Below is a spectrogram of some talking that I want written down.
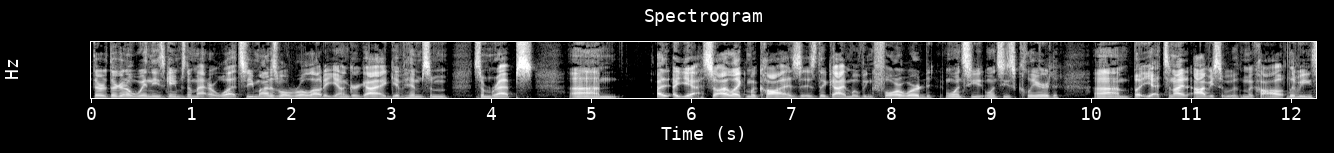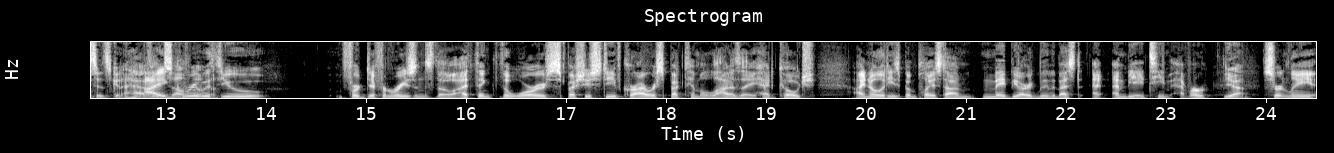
they're they're going to win these games no matter what. So you might as well roll out a younger guy, give him some some reps. Um, I, I- yeah, so I like McCaw as, as the guy moving forward once he once he's cleared. Um, but yeah, tonight obviously with McCaw, Livingston's going to have. I agree a- with you for different reasons, though. I think the Warriors, especially Steve Kerr, I respect him a lot as a head coach. I know that he's been placed on maybe arguably the best NBA team ever. Yeah. Certainly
